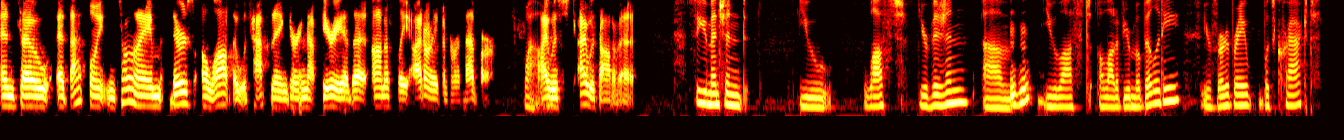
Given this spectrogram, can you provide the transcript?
And so at that point in time, there's a lot that was happening during that period that honestly I don't even remember. Wow. I was I was out of it. So you mentioned you lost your vision. Um, mm-hmm. You lost a lot of your mobility. Your vertebrae was cracked,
